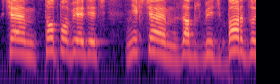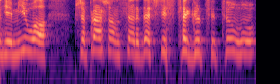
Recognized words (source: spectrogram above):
Chciałem to powiedzieć, nie chciałem zabrzmieć bardzo niemiło. Przepraszam serdecznie z tego tytułu.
